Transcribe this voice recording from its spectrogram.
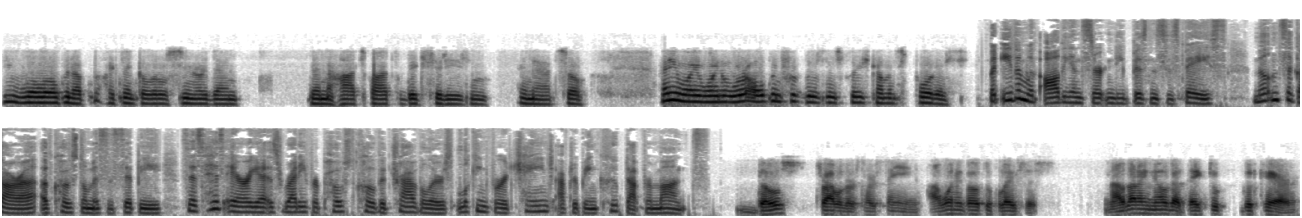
you will open up, I think, a little sooner than than the hot spots, the big cities, and, and that. So, anyway, when we're open for business, please come and support us. But even with all the uncertainty businesses face, Milton Segarra of coastal Mississippi says his area is ready for post COVID travelers looking for a change after being cooped up for months. Those travelers are saying, I want to go to places. Now that I know that they took good care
